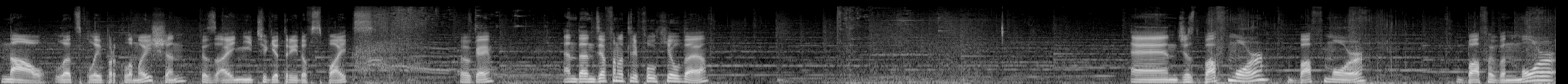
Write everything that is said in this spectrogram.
Now, let's play Proclamation, because I need to get rid of spikes. Okay. And then definitely full heal there. And just buff more, buff more, buff even more,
